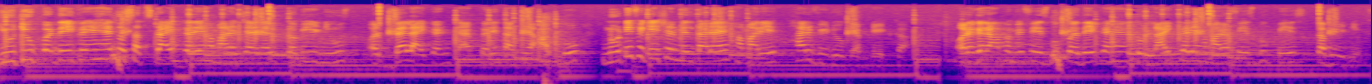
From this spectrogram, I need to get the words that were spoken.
YouTube पर देख रहे हैं तो सब्सक्राइब करें हमारा चैनल कबीर न्यूज़ और बेल आइकन टैप करें ताकि आपको नोटिफिकेशन मिलता रहे हमारे हर वीडियो के अपडेट का। और अगर आप हमें फेसबुक पर देख रहे हैं तो लाइक करें हमारा फेसबुक पेज कबीर न्यूज़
